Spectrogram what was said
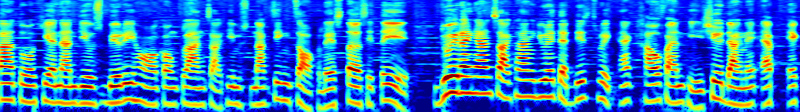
ล่าตัวเคียนันดิลส์บิรี่ฮอลกองกลางจากทีมนัขจิ้งจอกเลสเตอร์ซิตี้ด้วยรายงานจากทาง United District Account แฟนผีชื่อดังในแอป X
